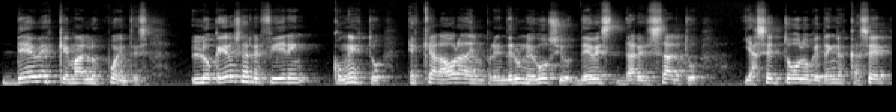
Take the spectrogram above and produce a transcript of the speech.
debes quemar los puentes. Lo que ellos se refieren con esto es que a la hora de emprender un negocio debes dar el salto y hacer todo lo que tengas que hacer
